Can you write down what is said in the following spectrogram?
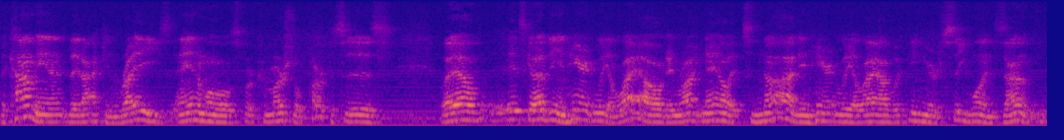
the comment that I can raise animals for commercial purposes, well, it's got to be inherently allowed, and right now it's not inherently allowed within your C1 zone.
